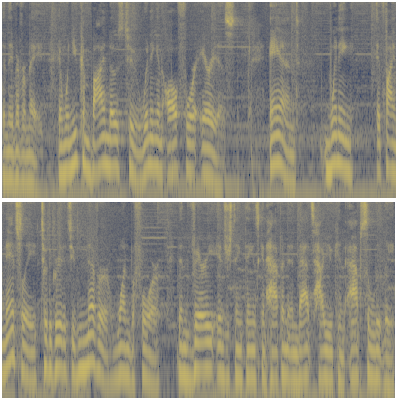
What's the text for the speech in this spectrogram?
than they've ever made. And when you combine those two, winning in all four areas and winning financially to a degree that you've never won before, then very interesting things can happen and that's how you can absolutely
